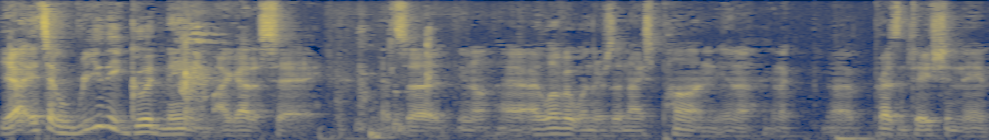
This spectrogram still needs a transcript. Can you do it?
Yeah, it's a really good name, I gotta say. It's a you know I love it when there's a nice pun in a in a uh, presentation name.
